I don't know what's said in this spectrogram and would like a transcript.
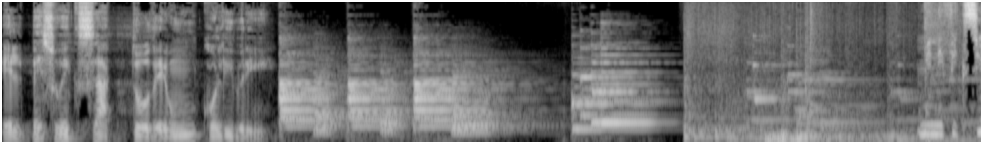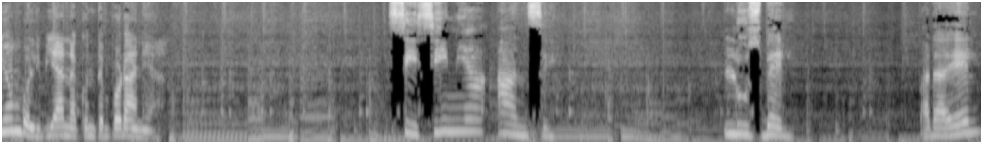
El peso exacto de un colibrí. Minificción boliviana contemporánea. Sicinia Anse. Luzbel. Para él,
